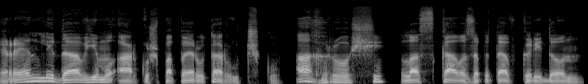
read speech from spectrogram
Ренлі дав йому аркуш паперу та ручку. А гроші? ласкаво запитав Корідон.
